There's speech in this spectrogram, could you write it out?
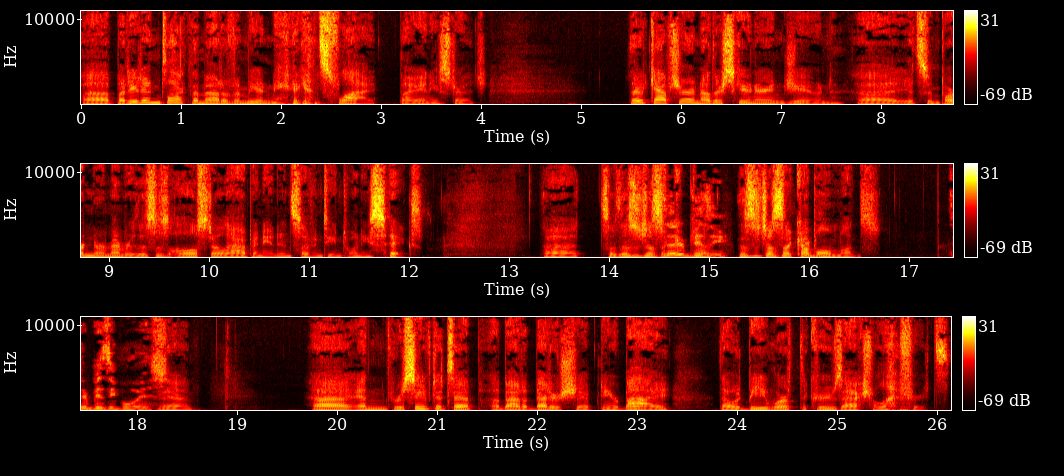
uh, but he didn't talk them out of a mutiny against Fly by any stretch. They would capture another schooner in June. Uh, it's important to remember this is all still happening in 1726. Uh, so this is just So a, they're busy. This is just a couple of months. They're busy boys. Yeah. Uh, and received a tip about a better ship nearby that would be worth the crew's actual efforts.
